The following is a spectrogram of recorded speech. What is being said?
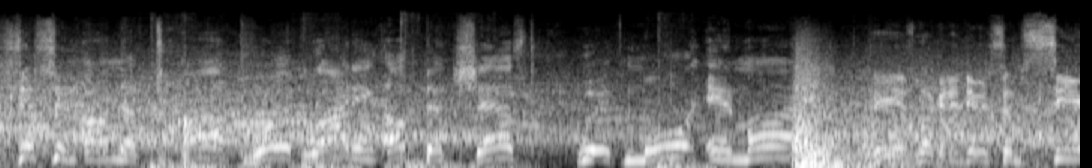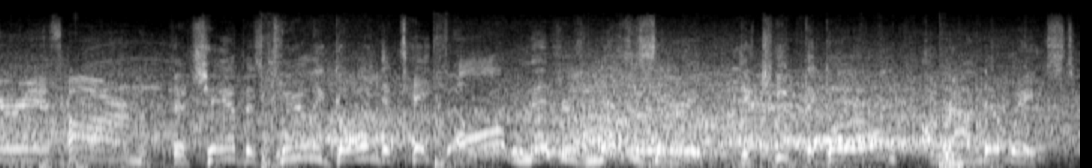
position on the top rope, riding up the chest with more in mind. He is looking to do some serious harm. The champ is clearly going to take all measures necessary to keep the gold around their waist.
